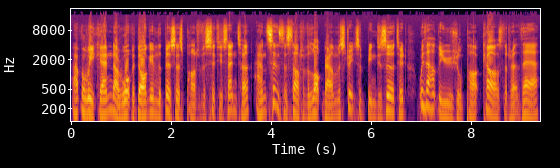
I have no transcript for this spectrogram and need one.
At the weekend, I walked the dog in the business part of the city centre, and since the start of the lockdown, the streets have been deserted without the usual parked cars that are there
